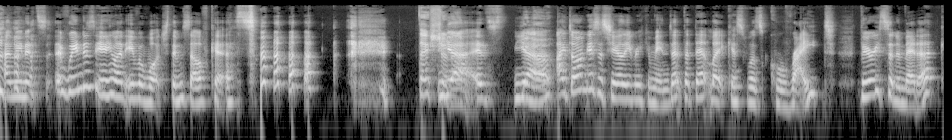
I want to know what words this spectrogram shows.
I mean it's when does anyone ever watch themselves kiss? They should. Yeah, it's yeah. know? I don't necessarily recommend it, but that lake kiss was great, very cinematic.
